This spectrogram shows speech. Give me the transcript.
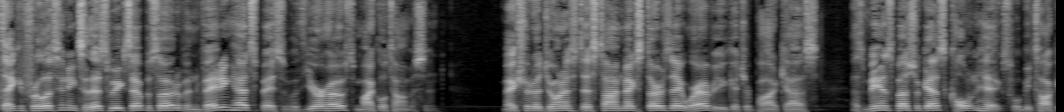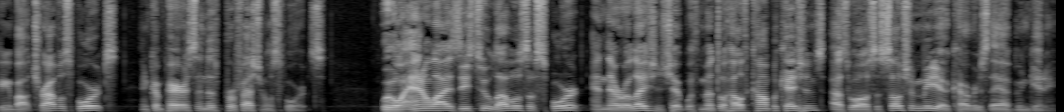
Thank you for listening to this week's episode of Invading Headspaces with your host Michael Thomason. Make sure to join us this time next Thursday wherever you get your podcasts, as me and special guest Colton Hicks will be talking about travel sports in comparison to professional sports. We will analyze these two levels of sport and their relationship with mental health complications as well as the social media coverage they have been getting.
